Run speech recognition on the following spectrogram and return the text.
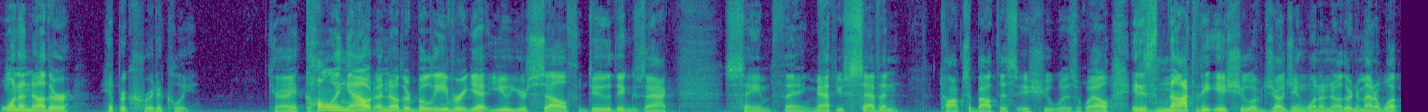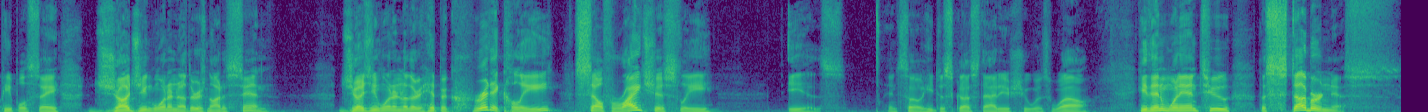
one another hypocritically. Okay? Calling out another believer, yet you yourself do the exact same thing. Matthew 7 talks about this issue as well. It is not the issue of judging one another, no matter what people say. Judging one another is not a sin. Judging one another hypocritically, self righteously, is. And so he discussed that issue as well. He then went into the stubbornness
